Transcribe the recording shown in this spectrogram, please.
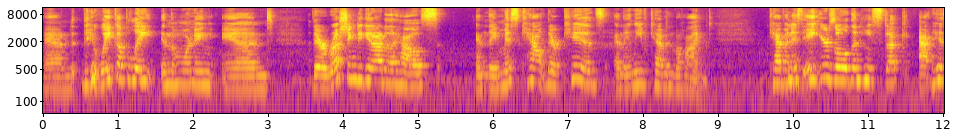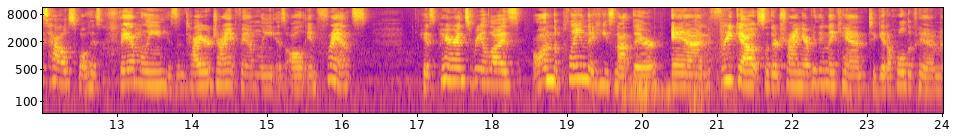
and they wake up late in the morning and they're rushing to get out of the house, and they miscount their kids and they leave Kevin behind. Kevin is eight years old and he's stuck at his house while his family, his entire giant family, is all in France. His parents realize on the plane that he's not there and freak out, so they're trying everything they can to get a hold of him.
